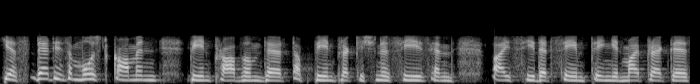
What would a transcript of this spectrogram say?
Yes, that is the most common pain problem that a pain practitioner sees, and I see that same thing in my practice.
